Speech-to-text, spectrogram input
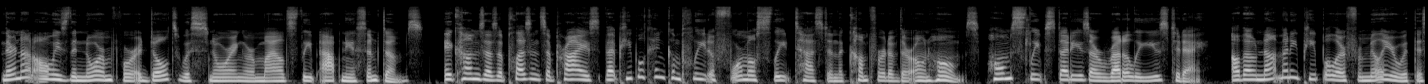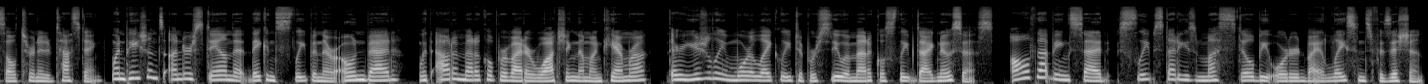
they're not always the norm for adults with snoring or mild sleep apnea symptoms. It comes as a pleasant surprise that people can complete a formal sleep test in the comfort of their own homes. Home sleep studies are readily used today although not many people are familiar with this alternative testing. When patients understand that they can sleep in their own bed without a medical provider watching them on camera, they're usually more likely to pursue a medical sleep diagnosis. All of that being said, sleep studies must still be ordered by a licensed physician.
